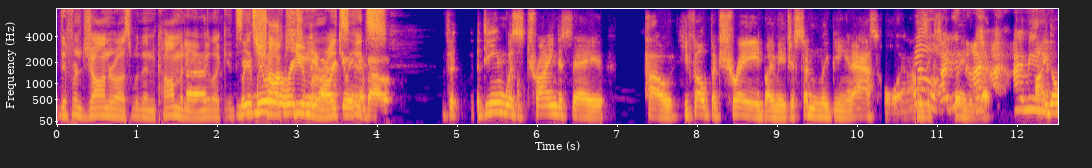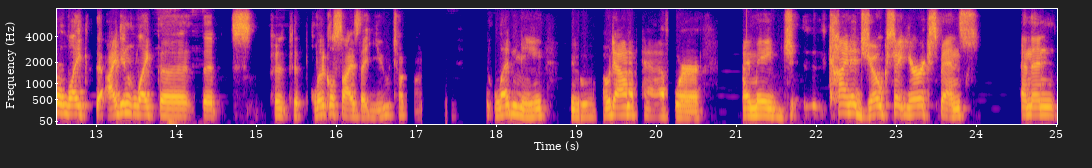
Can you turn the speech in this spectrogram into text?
different genres within comedy. I uh, mean, like it's, we, it's we shock were humor. It's, arguing it's, about the, the Vadim was trying to say how he felt betrayed by me just suddenly being an asshole, and I was no, I explaining. I, that I, I mean, I don't like the I didn't like the the s- p- p- political sides that you took on. It led me to go down a path where I made j- kind of jokes at your expense, and then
